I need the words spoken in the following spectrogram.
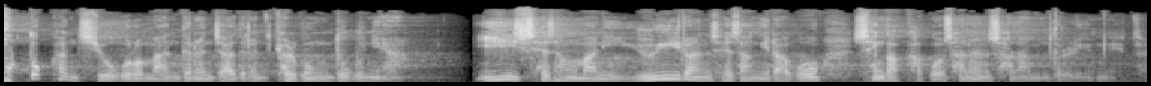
혹독한 지옥으로 만드는 자들은 결국 누구냐? 이 세상만이 유일한 세상이라고 생각하고 사는 사람들입니다.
